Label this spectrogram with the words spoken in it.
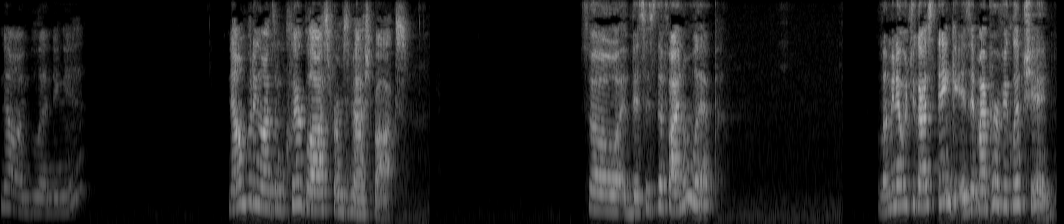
Now I'm blending it. Now I'm putting on some clear gloss from Smashbox. So this is the final lip. Let me know what you guys think. Is it my perfect lip shade?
